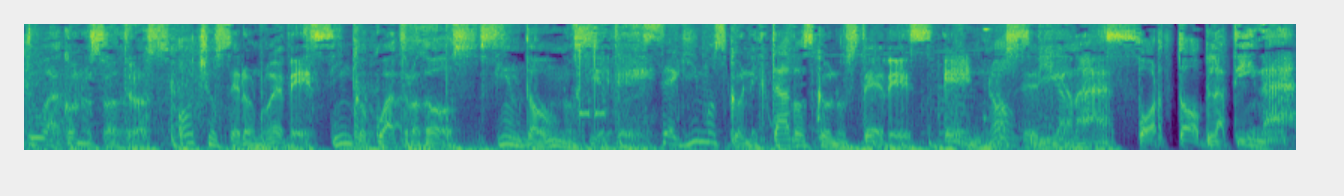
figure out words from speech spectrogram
Interactúa con nosotros 809-542-1017. Seguimos conectados con ustedes en No se diga más por Top Latina.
